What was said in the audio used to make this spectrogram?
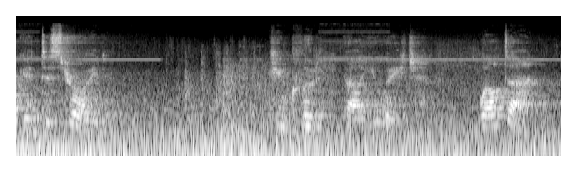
Target destroyed. Concluded evaluation. Well done.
